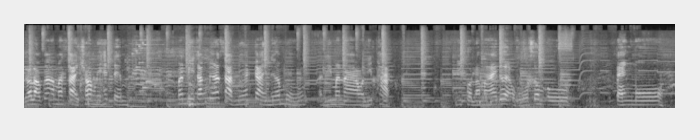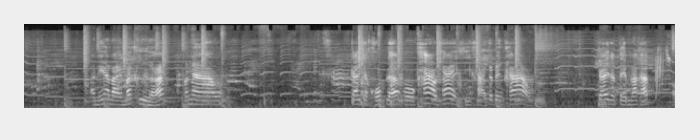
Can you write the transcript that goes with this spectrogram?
แล้วเราก็เอามาใส่ช่องนี้ให้เต็ม มันมีทั้งเนื้อสัตว์เนื้อไก่เนื้อหมู อันนี้มะนาวอันนี้ผัก มีผลไม้ด้วย โอ้โหส้มโอ แตงโม อันนี้อะไรมะเขือมะนาวเป็นข้าวใกล้จะครบแล้วโอ้ข้าวใช่ สีขาวจะเป็นข้าวใกล้จะเต็มแล้วครับ โอ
